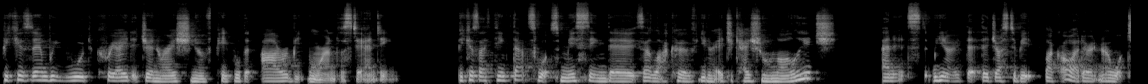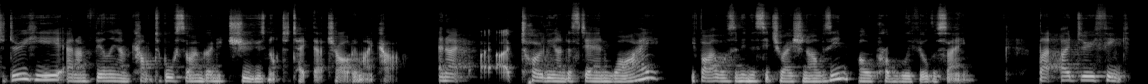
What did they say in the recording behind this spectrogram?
because then we would create a generation of people that are a bit more understanding because I think that's what's missing. There's a lack of, you know, educational knowledge. And it's, you know, that they're just a bit like, oh, I don't know what to do here and I'm feeling uncomfortable. So I'm going to choose not to take that child in my car. And I, I totally understand why. If I wasn't in the situation I was in, I would probably feel the same. But I do think,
